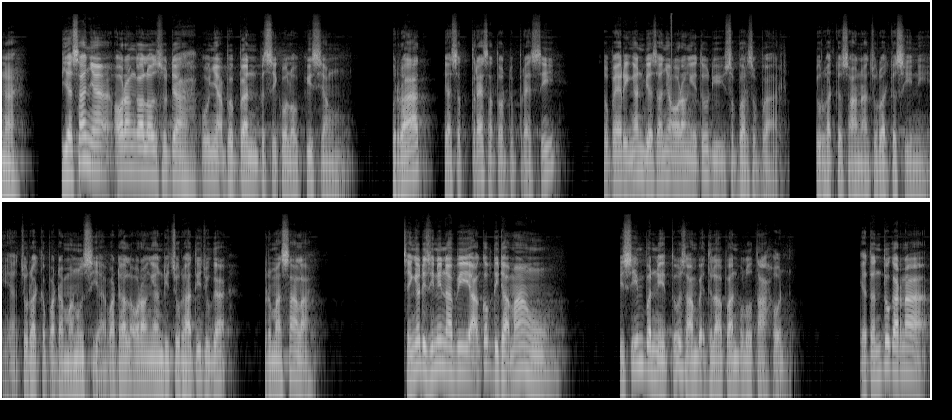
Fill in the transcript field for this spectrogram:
Nah, biasanya orang kalau sudah punya beban psikologis yang berat, dia stres atau depresi, supaya ringan biasanya orang itu disebar-sebar curhat ke sana, curhat ke sini, ya, curhat kepada manusia. Padahal orang yang dicurhati juga bermasalah. Sehingga di sini Nabi Yakub tidak mau disimpan itu sampai 80 tahun. Ya tentu karena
